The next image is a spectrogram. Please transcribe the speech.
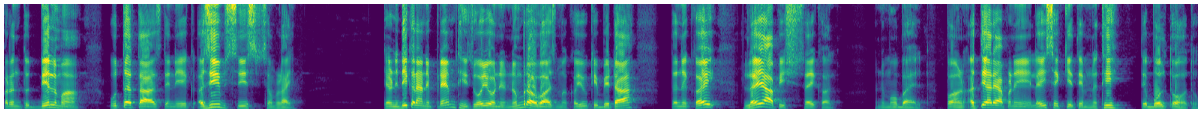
પરંતુ દિલમાં ઉતરતા જ તેને એક અજીબ શીશ સંભળાઈ. તેણે દીકરાને પ્રેમથી જોયો અને નમ્ર અવાજમાં કહ્યું કે, બેટા, તને કઈ લઈ આપીશ સાયકલ અને મોબાઈલ, પણ અત્યારે આપણે લઈ શકીએ તેમ નથી. તે બોલતો હતો.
